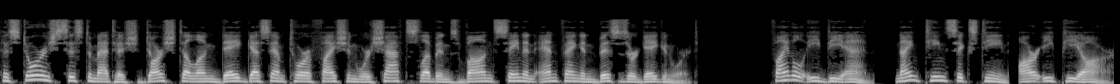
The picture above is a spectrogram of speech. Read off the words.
Historisch-systematisch Darstellung des gesamteuropäischen Wirtschaftslebens von seinen Anfängen bis zur Gegenwart. Final edn. 1916, REPR.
